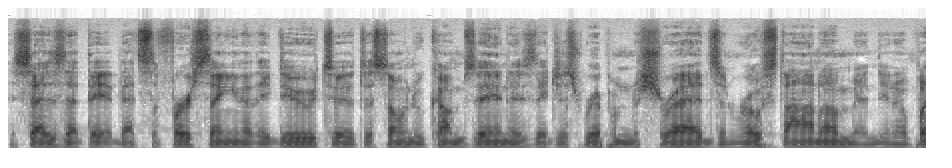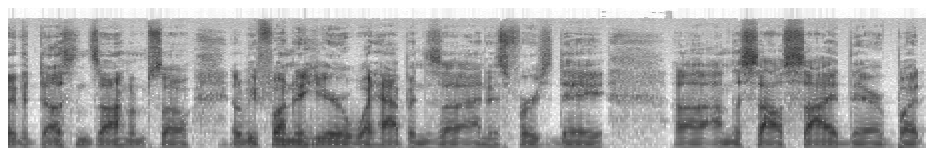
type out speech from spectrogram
says that they, that's the first thing that they do to, to someone who comes in is they just rip them to shreds and roast on them and, you know, play the dozens on them. So it'll be fun to hear what happens uh, on his first day uh, on the south side there. But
